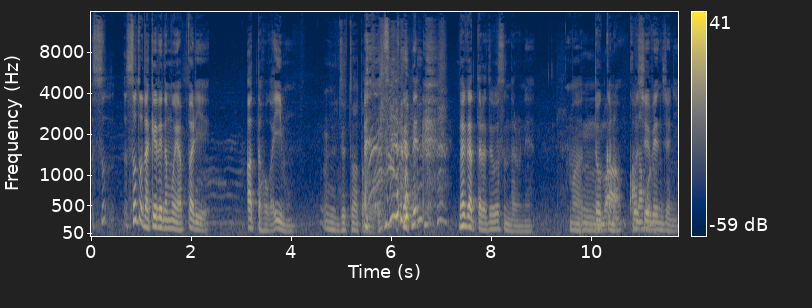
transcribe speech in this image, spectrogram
そ外だけれどもやっぱりあった方がいいもん。うん絶対あった方がいい。でなかったらどうすんだろうね。まあうんどっかのまあ公衆便所に。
